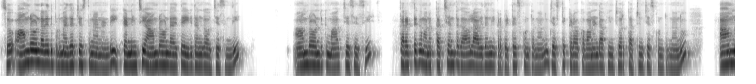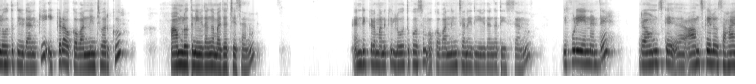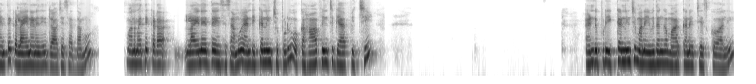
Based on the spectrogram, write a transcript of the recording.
సో ఆమ్ రౌండ్ అనేది ఇప్పుడు మెజర్ చేస్తున్నానండి. ఇక్కడ నుంచి ఆమ్ రౌండ్ అయితే ఈ విధంగా వచ్చేసింది. ఆమ్ రౌండ్కి మార్క్ చేసేసి కరెక్ట్గా మనకు ఖర్చు ఎంత కావాలో ఆ విధంగా ఇక్కడ పెట్టేసుకుంటున్నాను. జస్ట్ ఇక్కడ ఒక వన్ అండ్ హాఫ్ ఇంచ్ వరకు ఖర్చు చేసుకుంటున్నాను ఆమ్ లోతు తీయడానికి ఇక్కడ ఒక వన్ ఇంచ్ వరకు ఆమ్ లోతుని ఈ విధంగా మెజర్ చేశాను. అండ్ ఇక్కడ మనకి లోతు కోసం ఒక వన్ ఇంచ్ అనేది ఈ విధంగా తీసాను ఇప్పుడు ఏంటంటే రౌండ్ స్కే ఆర్మ్ స్కేల్ సహాయంతో ఇక్కడ లైన్ అనేది డ్రా చేసేద్దాము. మనమైతే ఇక్కడ లైన్ అయితే వేసేసాము. అండ్ ఇక్కడ నుంచి ఇప్పుడు ఒక హాఫ్ ఇంచ్ గ్యాప్ ఇచ్చి అండ్ ఇప్పుడు ఇక్కడి నుంచి మనం ఈ విధంగా మార్క్ అనేది చేసుకోవాలి.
